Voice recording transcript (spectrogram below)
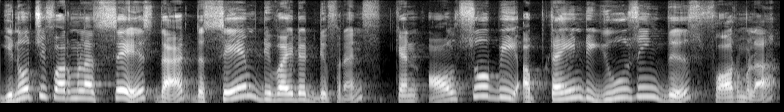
Genocchi formula says that the same divided difference can also be obtained using this formula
